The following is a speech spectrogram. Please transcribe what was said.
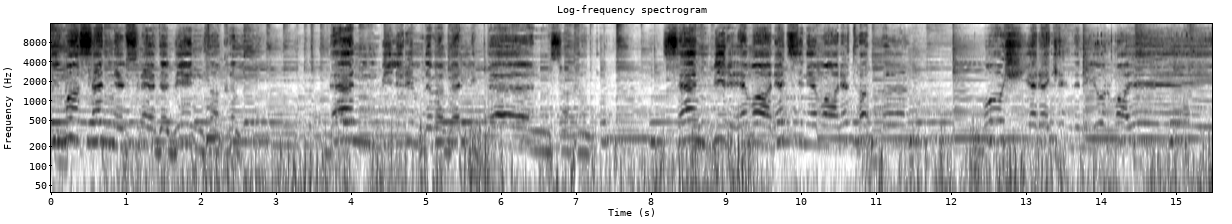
Uyma sen nefsine de bin takın Ben bilirim deme benlikten sakın Sen bir emanetsin emanet hakkın Boş yere kendini yorma ey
